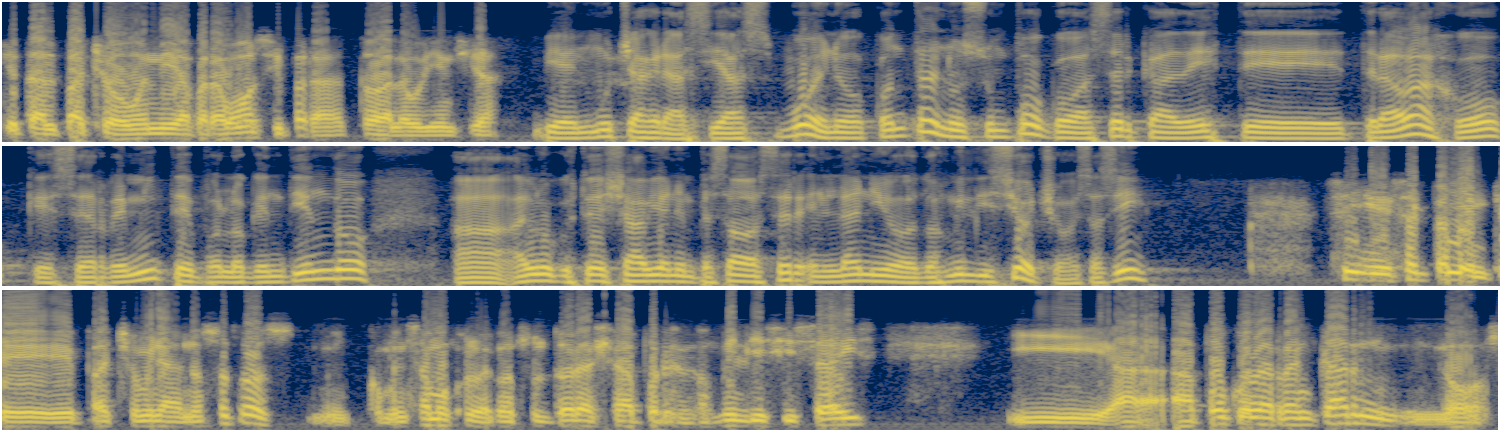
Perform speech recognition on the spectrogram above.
¿Qué tal, Pacho? Buen día para vos y para toda la audiencia. Bien, muchas gracias. Bueno, contanos un poco acerca de este trabajo que se remite, por lo que entiendo, a algo que ustedes ya habían empezado a hacer en el año 2018, ¿es así? Sí, exactamente, Pacho. Mira, nosotros comenzamos con la consultora ya por el 2016 y a, poco de arrancar nos,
